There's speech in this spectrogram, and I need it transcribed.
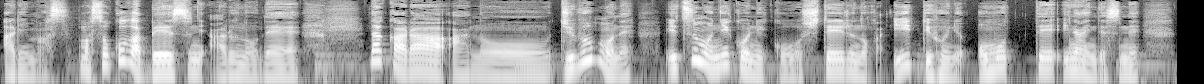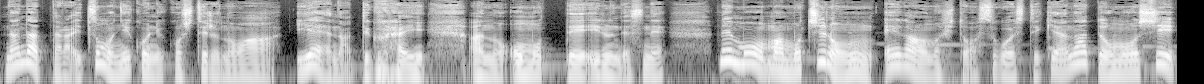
あります。まあ、そこがベースにあるので、だから、あのー、自分もね、いつもニコニコしているのがいいっていうふうに思っていないんですね。なんだったらいつもニコニコしてるのは嫌やなってぐらい、あの、思っているんですね。でも、まあもちろん、笑顔の人はすごい素敵やなって思うし、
